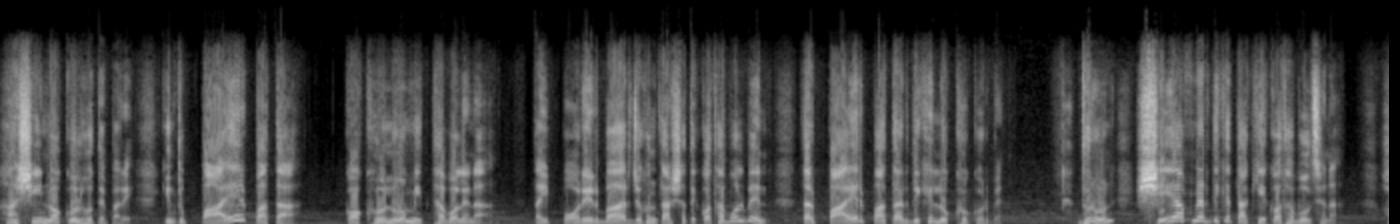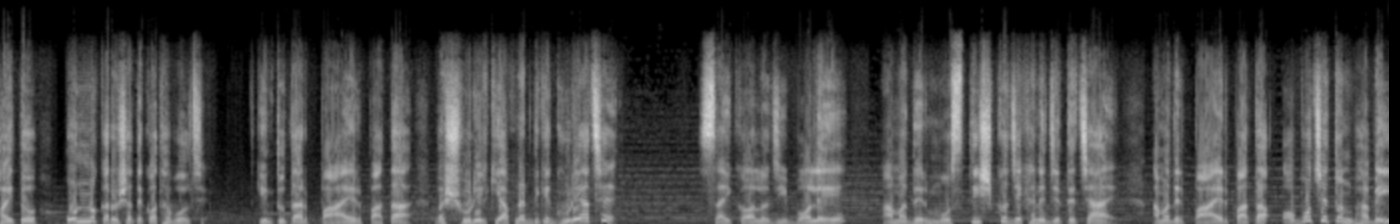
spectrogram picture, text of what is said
হাসি নকল হতে পারে, কিন্তু পায়ের পাতা কখনো মিথ্যা বলে না। তাই পরের বার যখন তার সাথে কথা বলবেন, তার পায়ের পাতার দিকে লক্ষ্য করবেন। ধরুন, সে আপনার দিকে তাকিয়ে কথা বলছে না, হয়তো অন্য কারোর সাথে কথা বলছে। কিন্তু তার পায়ের পাতা বা শরীর কি আপনার দিকে ঘুরে আছে? সাইকোলজি বলে, আমাদের মস্তিষ্ক যেখানে যেতে চায়, আমাদের পায়ের পাতা অবচেতনভাবেই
